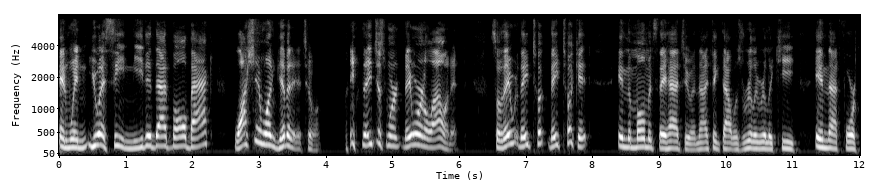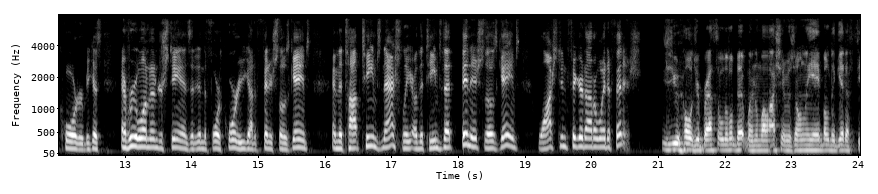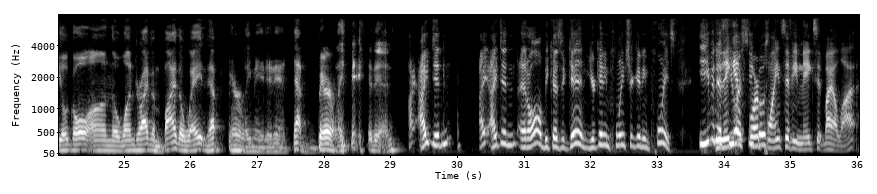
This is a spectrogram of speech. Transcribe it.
And when USC needed that ball back, Washington wasn't giving it to them. they just weren't they weren't allowing it. So they were they took they took it in the moments they had to, and I think that was really really key in that fourth quarter because everyone understands that in the fourth quarter you got to finish those games, and the top teams nationally are the teams that finish those games. Washington figured out a way to finish. You hold your breath a little bit when Washington was only able to get a field goal on the one drive? And by the way, that barely made it in. That barely made it in. I, I didn't. I, I didn't at all because again, you're getting points. You're getting points. Even Do if they USC get four goes, points if he makes it by a lot?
